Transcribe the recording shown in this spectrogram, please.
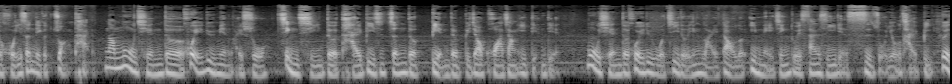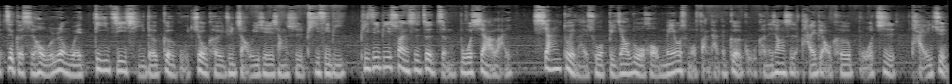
的回升的一个状态。那目前的汇率面来说，近期的台币是真的贬得比较夸张一点点。目前的汇率，我记得已经来到了一美金兑三十一点四左右台币，所以这个时候，我认为低基期的个股就可以去找一些像是 PCB，PCB 算是这整波下来相对来说比较落后，没有什么反弹的个股，可能像是台表科、博智、台俊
